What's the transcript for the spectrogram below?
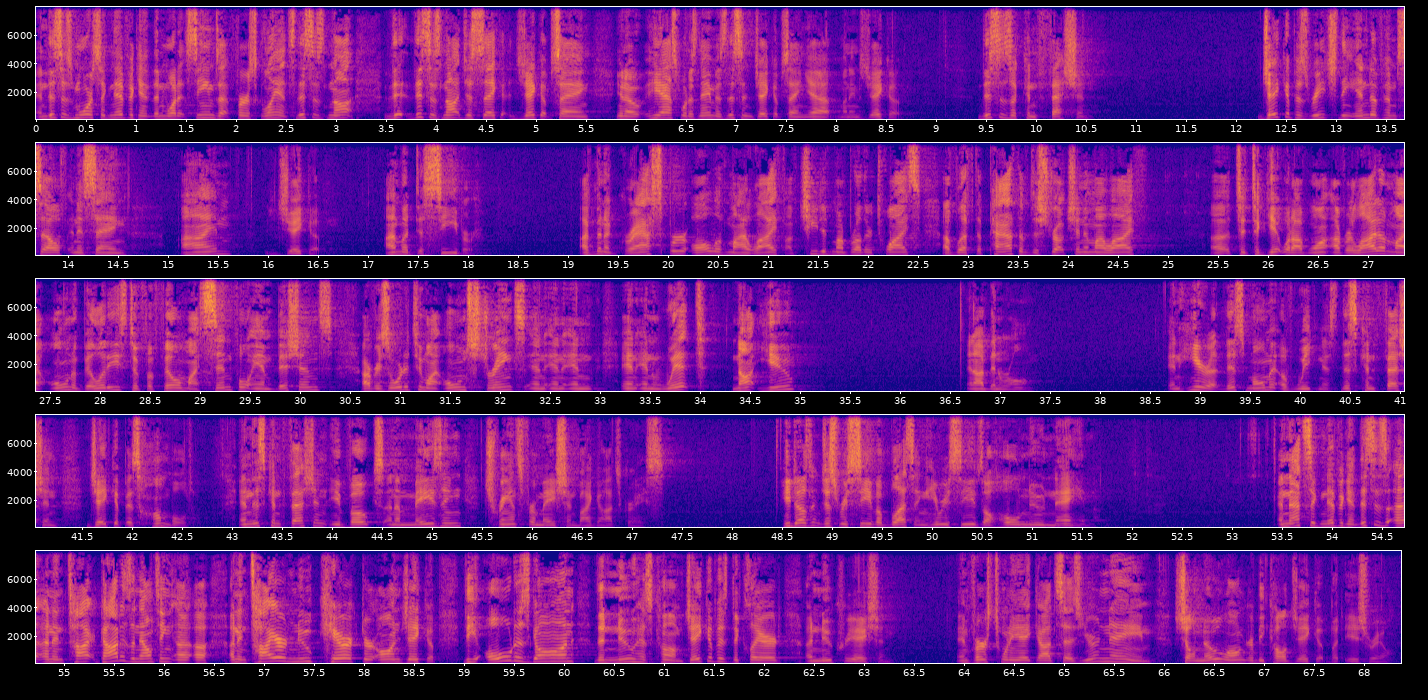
And this is more significant than what it seems at first glance. This is not, this is not just Jacob saying, you know, he asked what his name is. This isn't Jacob saying, yeah, my name's Jacob. This is a confession. Jacob has reached the end of himself and is saying, I'm Jacob. I'm a deceiver. I've been a grasper all of my life. I've cheated my brother twice. I've left a path of destruction in my life uh, to, to get what I want. I've relied on my own abilities to fulfill my sinful ambitions. I've resorted to my own strengths and, and, and, and, and wit, not you. And I've been wrong. And here, at this moment of weakness, this confession, Jacob is humbled. And this confession evokes an amazing transformation by God's grace. He doesn't just receive a blessing, he receives a whole new name. And that's significant. This is an entire, God is announcing a, a, an entire new character on Jacob. The old is gone, the new has come. Jacob has declared a new creation. In verse 28, God says, Your name shall no longer be called Jacob, but Israel.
